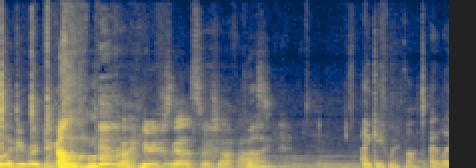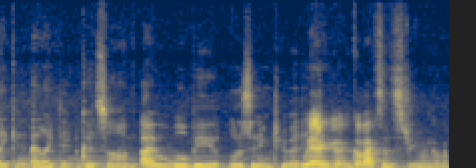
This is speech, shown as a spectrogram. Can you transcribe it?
Olivia Rodrigo. Bro, you're just gonna switch fast. Bye. I gave my thoughts. I like it. I liked it. Good song. I will be listening to it. Wait, are you gonna go back to the stream and go back?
